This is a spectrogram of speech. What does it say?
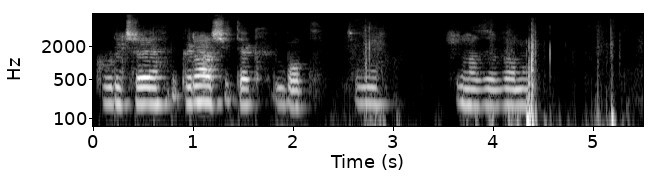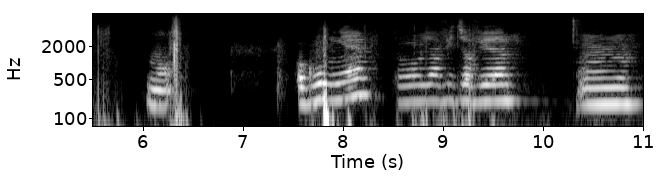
kurczę grasz i tak bot, co się nazywamy. No. Ogólnie to ja widzowie mm,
